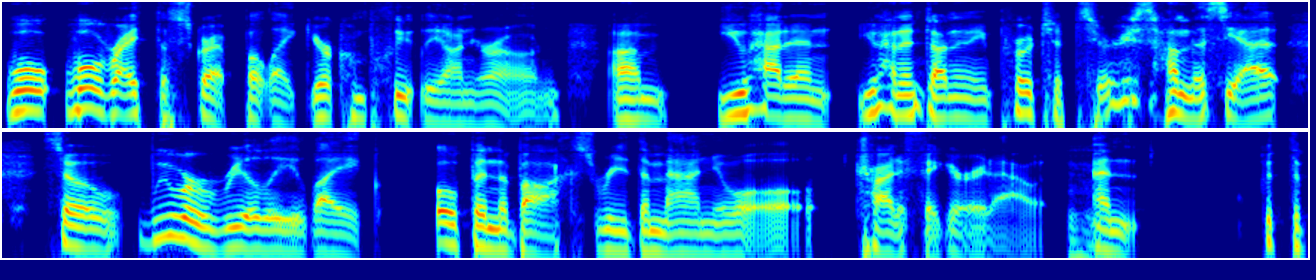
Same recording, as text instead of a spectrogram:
We'll we'll write the script, but like you're completely on your own. Um, you hadn't you hadn't done any pro tip series on this yet, so we were really like open the box, read the manual, try to figure it out, mm-hmm. and with the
